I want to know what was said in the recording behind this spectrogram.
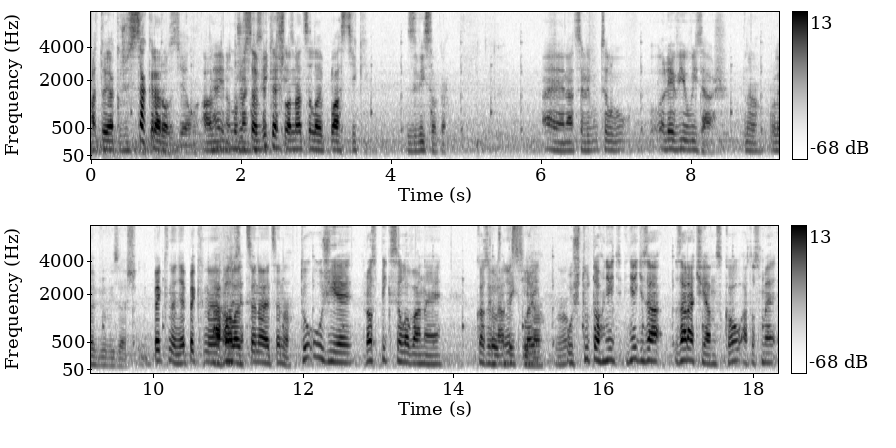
A to je akože sakra rozdiel. A Hej, no môžeš sa 10 vykašľať na celé plastiky z vysoka. Aj na celú, celú leviu vizáž. No, leviu vyzáš. Pekné, nepekné, A ale pozrite. cena je cena. Tu už je rozpixelované, ukazujem na displej, nestíha, no. už tuto hneď, hneď za, za Račianskou, a to sme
